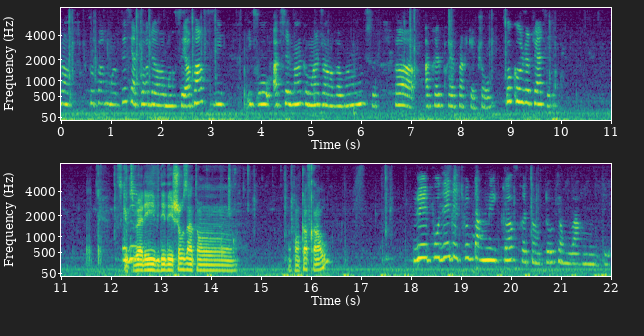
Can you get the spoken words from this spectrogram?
genre, je peux pas ramasser, c'est à toi de ramasser. À part si il faut absolument que moi, j'en ramasse. Ah, après, je pourrais faire quelque chose. Coucou, je suis assise. Est-ce que tu veux aller vider des choses dans ton. dans ton coffre en haut? J'ai posé des trucs dans mes coffres tantôt qu'on va remonter.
